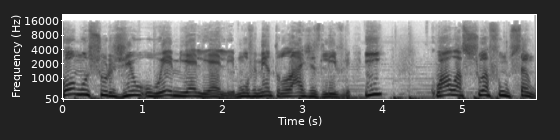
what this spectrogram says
como surgiu o MLL, Movimento Lages Livre, e qual a sua função?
